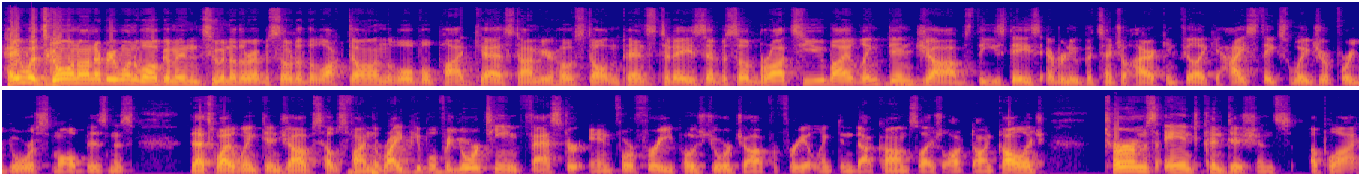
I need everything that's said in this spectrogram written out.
Hey, what's going on, everyone? Welcome into another episode of the Locked On Louisville podcast. I'm your host, Dalton Pence. Today's episode brought to you by LinkedIn Jobs. These days, every new potential hire can feel like a high stakes wager for your small business. That's why LinkedIn Jobs helps find the right people for your team faster and for free. Post your job for free at linkedin.com slash locked on college. Terms and conditions apply.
